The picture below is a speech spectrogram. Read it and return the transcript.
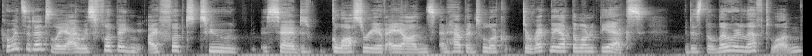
Coincidentally, I was flipping. I flipped to said glossary of aeons and happened to look directly at the one with the X. It is the lower left one,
